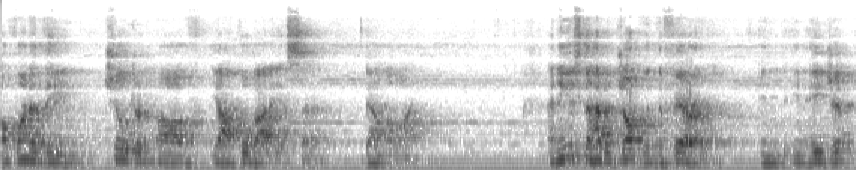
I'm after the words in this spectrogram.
of one of the children of Yaqub salam, down the line. And he used to have a job with the Pharaoh in, in Egypt.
